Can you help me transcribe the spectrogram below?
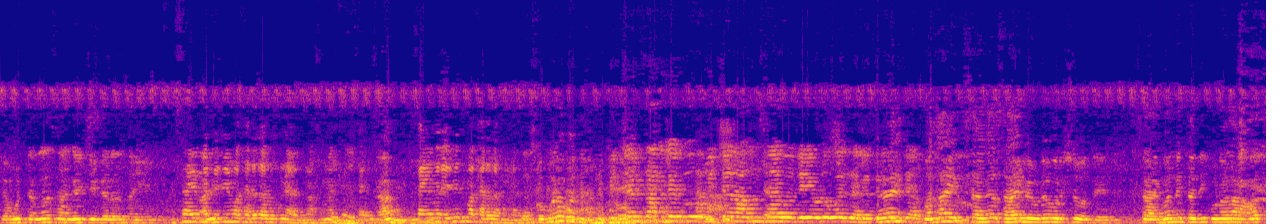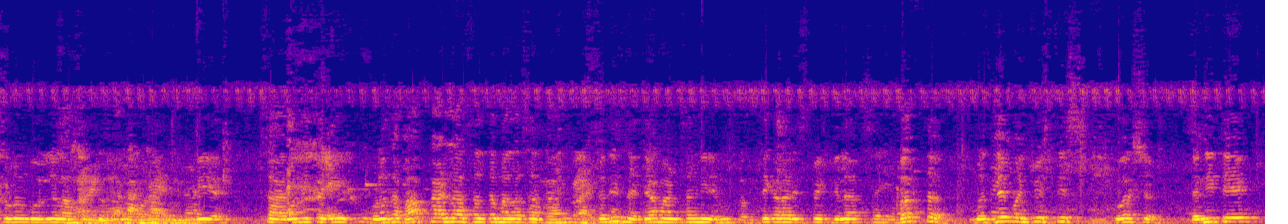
त्यामुळे त्यांना सांगायची गरज नाही. साहेब म्हातारा नाही अजून असं साहेब. हा? म्हातारा झालं नाही अजून. बरोबर ना? विचार चांगले तू विचार अजून साहेब होते एवढं वय झाले तरी नाही, विचार- मला एक सांगा साहेब एवढे वर्ष होते. साहेबांनी कधी कुणाला आवाज सोडून बोललेला असेल तर सांगा. की साहेबांनी कधी कुणाचा भाप काढला असेल तर मला सांगा. कधीच नाही. त्या माणसांनी प्रत्येकाला रिस्पेक्ट दिला. फक्त मधले पंचवीस तीस वर्ष त्यांनी ते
